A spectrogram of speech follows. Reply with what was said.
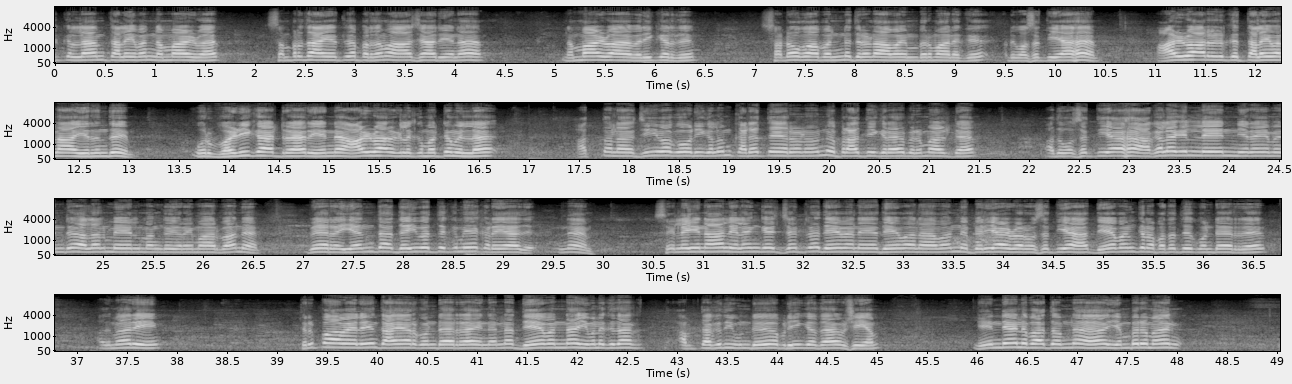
அதுக்கெல்லாம் தலைவன் நம்மாழ்வார். சம்பிரதாயத்தில் பிரதம ஆச்சாரியனாக நம்மாழ்வார் வரிக்கிறது. சடோகாபன்னு திருநாவம் பெருமானுக்கு அப்படி வசதியாக ஆழ்வாரருக்கு தலைவனாக இருந்து ஒரு வழிகாட்டுறார் என்ன ஆழ்வார்களுக்கு மட்டும் இல்லை அத்தனை ஜீவகோடிகளும் கடத்தேறணும்னு பிரார்த்திக்கிறார் பெருமாள்கிட்ட. அது வசதியாக அகலகில்லேன் நிறையம் என்று அலர்மேல் மங்கை உரைமார்பான்னு வேறு எந்த தெய்வத்துக்குமே கிடையாது. என்ன? சிலையினால் இலங்கை சென்ற தேவனே தேவனாவன் பெரியாழ்வார் வசதியாக தேவன்கிற பதத்துக்கு கொண்டாடுறார். அது மாதிரி திருப்பாவையிலையும் தாயார் கொண்டாடுற. என்னென்னா தேவன்னா இவனுக்கு தான் அப் தகுதி உண்டு அப்படிங்கிறதா விஷயம். என்னன்னு பார்த்தோம்னா எம்பெருமான்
